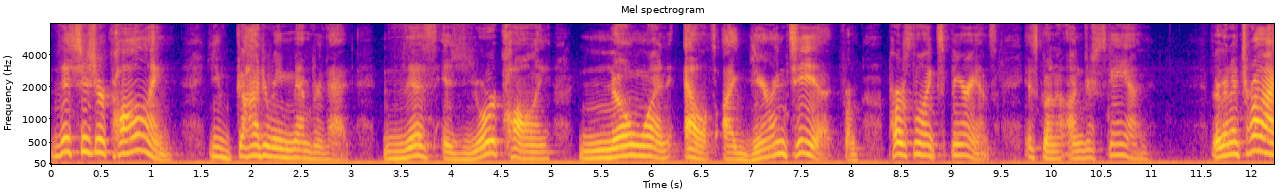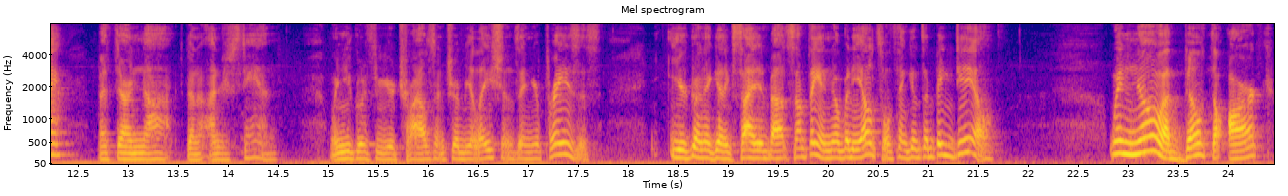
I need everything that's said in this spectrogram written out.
This is your calling. You've got to remember that. This is your calling. No one else, I guarantee it from personal experience, is going to understand. They're going to try, but they're not going to understand. When you go through your trials and tribulations and your praises, you're going to get excited about something and nobody else will think it's a big deal. When Noah built the ark,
